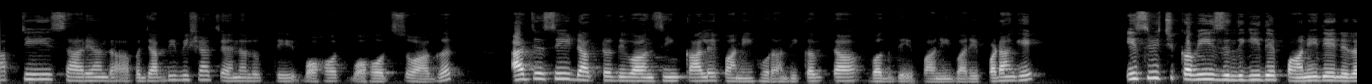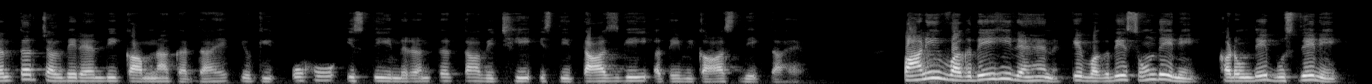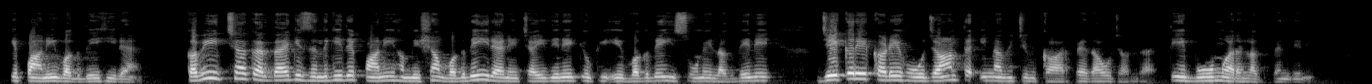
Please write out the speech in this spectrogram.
ਆਪ ਜੀ ਸਾਰਿਆਂ ਦਾ ਪੰਜਾਬੀ ਵਿਸ਼ਾ ਚੈਨਲ ਉੱਤੇ ਬਹੁਤ-ਬਹੁਤ ਸਵਾਗਤ। ਅੱਜ ਅਸੀਂ ਡਾਕਟਰ ਦੀਵਾਨ ਸਿੰਘ ਕਾਲੇ ਪਾਣੀ ਹੋਰਾਂ ਦੀ ਕਵਿਤਾ ਵਗਦੇ ਪਾਣੀ ਬਾਰੇ ਪੜਾਂਗੇ ਇਸ ਵਿੱਚ ਕਵੀ ਜ਼ਿੰਦਗੀ ਦੇ ਪਾਣੀ ਦੇ ਨਿਰੰਤਰ ਚੱਲਦੇ ਰਹਿਣ ਦੀ ਕਾਮਨਾ ਕਰਦਾ ਹੈ, ਕਿਉਂਕਿ ਉਹ ਇਸ ਦੀ ਨਿਰੰਤਰਤਾ ਵਿੱਚ ਹੀ ਇਸ ਦੀ ਤਾਜ਼ਗੀ ਅਤੇ ਵਿਕਾਸ ਦੇਖਦਾ ਹੈ। ਪਾਣੀ ਵਗਦੇ ਹੀ ਰਹਿਣ ਕਿ ਵਗਦੇ ਸੌਂਦੇ ਨੇ, ਖੜੋਂਦੇ ਬੁਸਦੇ ਨੇ ਕਿ ਪਾਣੀ ਵਗਦੇ ਹੀ ਰਹਿਣ। ਕਵੀ ਇੱਛਾ ਕਰਦਾ ਹੈ ਕਿ ਜ਼ਿੰਦਗੀ ਦੇ ਪਾਣੀ ਹਮੇਸ਼ਾ ਵਗਦੇ ਹੀ ਰਹਿਣੇ ਚਾਹੀਦੇ ਨੇ, ਕਿਉਂਕਿ ਇਹ ਵਗਦੇ ਹੀ ਸੋਹਣੇ ਲੱਗਦੇ ਨੇ। ਜੇਕਰ ਇਹ ਖੜੇ ਹੋ ਜਾਣ ਤਾਂ ਇਹਨਾਂ ਵਿੱਚ ਵਿਕਾਰ ਪੈਦਾ ਹੋ ਜਾਂਦਾ ਹੈ ਤੇ ਇਹ ਬੂਹ ਮਾਰਨ ਲੱਗ ਪੈਂਦੇ ਨੇ।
